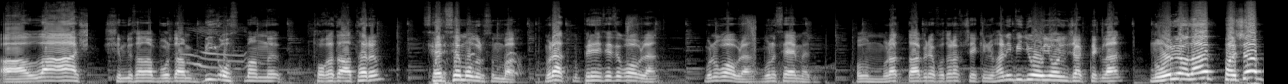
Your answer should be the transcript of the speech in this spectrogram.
Allah şimdi sana buradan bir Osmanlı tokadı atarım. Sersem olursun bak. Murat bu prensesi kov lan. Bunu kov lan. Bunu sevmedim. Oğlum Murat daha bir fotoğraf çekiniyor. Hani video oyunu oynayacaktık lan? Ne oluyor lan? Paşam!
